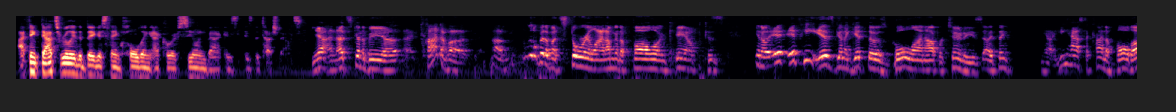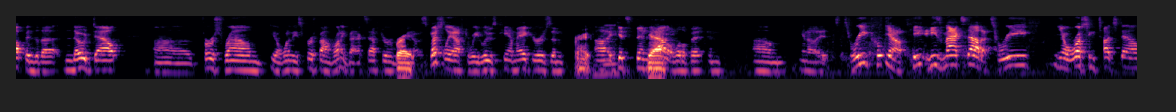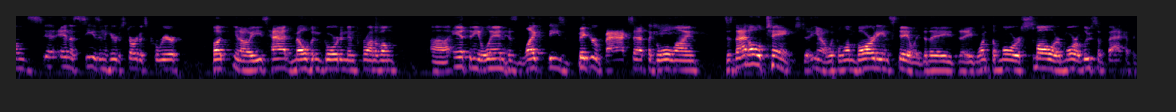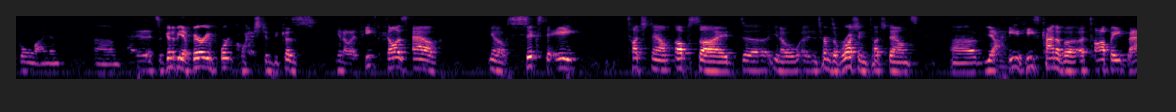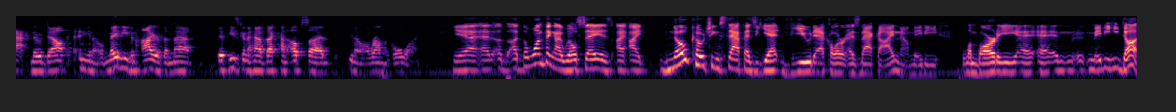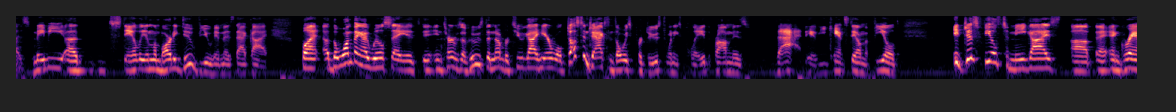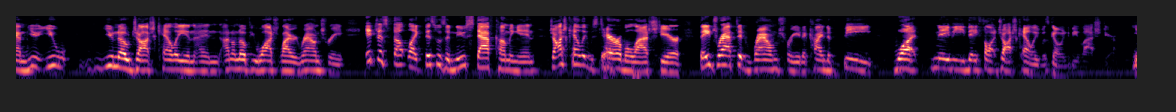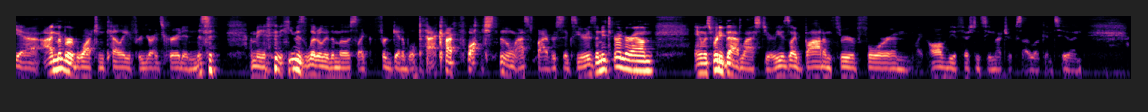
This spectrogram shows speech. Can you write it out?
I think that's really the biggest thing holding Ekeler's ceiling back is is the touchdowns. Yeah, and that's going to be a, a kind of a, a little bit of a storyline I'm going to follow in camp because you know if, if he is going to get those goal line opportunities, I think you know he has to kind of vault up into the no doubt uh, first round. You know, one of these first round running backs after, Right. you know, especially after we lose Cam Akers and Right. uh, it gets thinned Yeah. out a little bit. And um, you know, it's three. You know, he, he's maxed out at three. You know, rushing touchdowns in, in a season here to start his career. But you know, he's had Melvin Gordon in front of him. Uh, Anthony Lynn has liked these bigger backs at the goal line. Does that all change? You know, with Lombardi and Staley, do they they want the more smaller, more elusive back at the goal line? And um, it's going to be a very important question because you know if he does have you know six to eight touchdown upside, uh, you know, in terms of rushing touchdowns. Uh, yeah, he, he's kind of a, a top eight back, no doubt, and you know maybe even higher than that if he's going to have that kind of upside, you know, around the goal line. Yeah, and uh, the one thing I will say is I, I no coaching staff has yet viewed Ekeler as that guy. Now maybe Lombardi and, and maybe he does. Maybe uh, Staley and Lombardi do view him as that guy. But uh, the one thing I will say is in terms of who's the number two guy here. Well, Justin Jackson's always produced when he's played. The problem is that. He can't stay on the field. It just feels to me, guys, uh, and Graham, you you you know Josh Kelley, and, and I don't know if you watched Larry Rountree. It just felt like this was a new staff coming in. Josh Kelley was terrible last year. They drafted Rountree to kind of be what maybe they thought Josh Kelley was going to be last year. Yeah, I remember watching Kelley for yards created, and this, I mean, he was literally the most like forgettable back I've watched in the last five or six years. And he turned around and was pretty bad last year. He was like bottom three or four and like all of the efficiency metrics I look into. And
